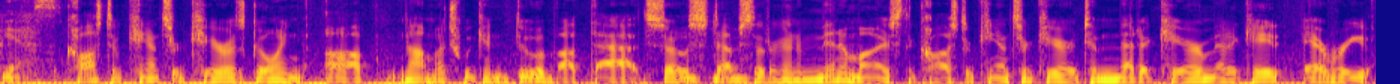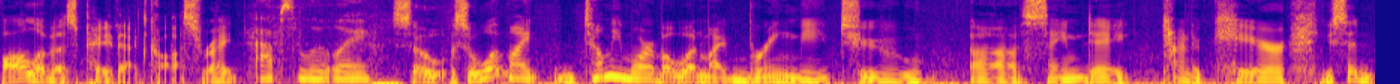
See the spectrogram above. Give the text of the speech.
Yes. The cost of cancer care is going up not much we can do about that. So mm-hmm. steps that are going to minimize the cost of cancer care to Medicare, Medicaid, every all of us pay that cost, right? Absolutely. So so what might tell me more about what might bring me to uh, same day kind of care? You said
